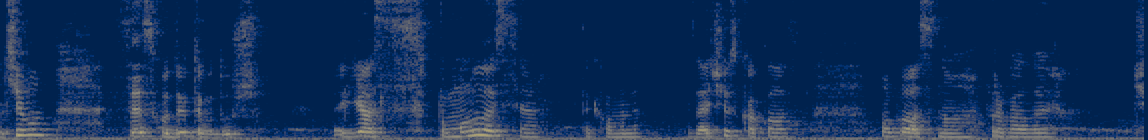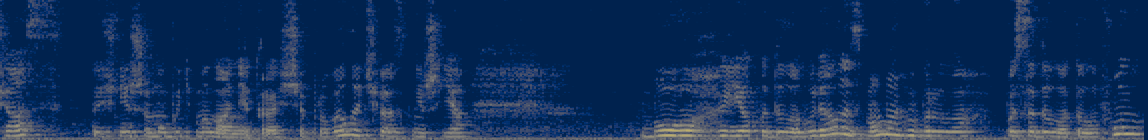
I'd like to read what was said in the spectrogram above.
Хотіла, це сходити в душ. Я помилася, така в мене зачіска клас. Ми класно провели час. Точніше, мабуть, Меланія краще провела час, ніж я. Бо я ходила гуляла, з мамою говорила, посадила телефон,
